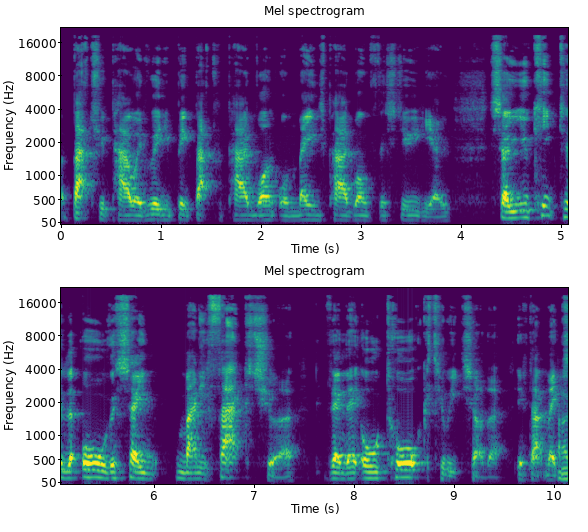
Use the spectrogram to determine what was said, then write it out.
a battery-powered, really big battery-powered one, or mains-powered one for the studio. So you keep to the, all the same manufacturer, then they all talk to each other, if that makes Okay.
